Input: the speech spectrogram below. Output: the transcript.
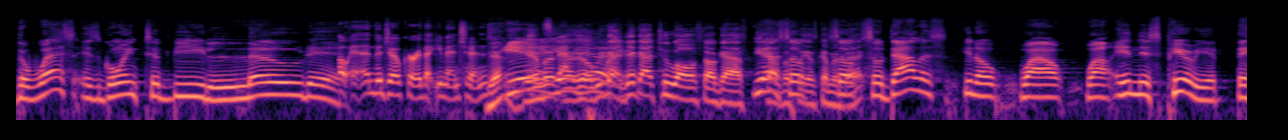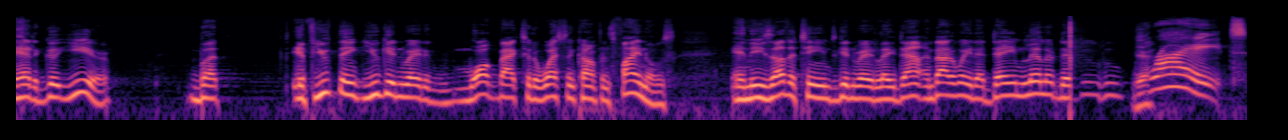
the West is going to be loaded. Oh, and the Joker that you mentioned. Yeah, yeah, yeah, yeah, yeah. Got, they got two All Star guys. Yeah, so, players coming so, back. So Dallas, you know, while while in this period they had a good year, but if you think you're getting ready to walk back to the Western Conference Finals, and these other teams getting ready to lay down. And by the way, that Dame Lillard, that dude who. Yeah. Right.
